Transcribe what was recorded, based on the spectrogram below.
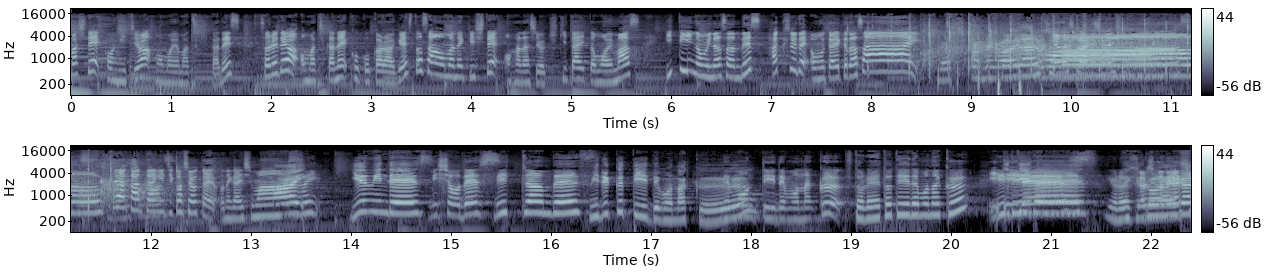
ましてこんにちは桃山月花です。それではお待ちかねここからゲストさんをお招きしてお話を聞きたいと思います。イティの皆さんです。拍手でお迎えください。よろしくお願いします。よろしくお願いします。では簡単に自己紹介お願いします。はいユーミンですみしょうです。りっちゃんです。ミルクティーでもなくレモンティーでもなく、ストレートティーでもなく、イティです。よろしくお願いします。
